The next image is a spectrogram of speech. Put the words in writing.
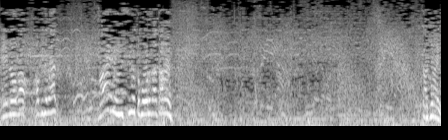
NO が飛び込む。前後ろとボールが当たる。立ちない。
